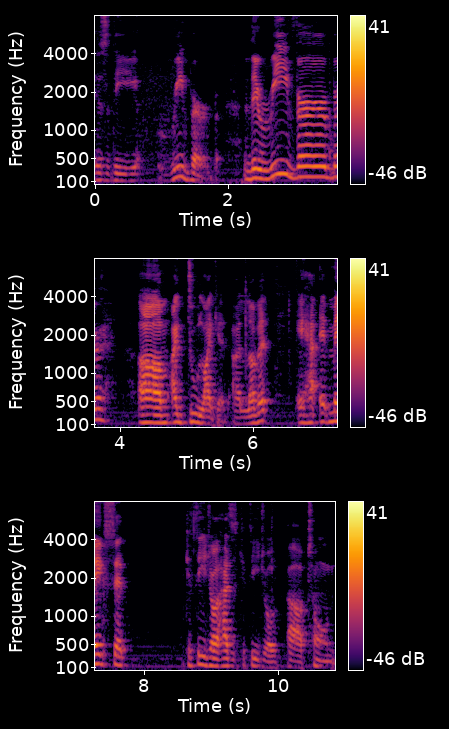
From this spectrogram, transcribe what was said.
Is the reverb. The reverb, um, I do like it. I love it. It it makes it cathedral has its cathedral uh, tone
